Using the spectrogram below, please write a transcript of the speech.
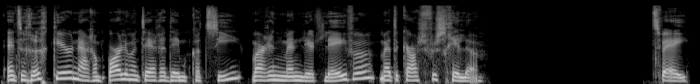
en terugkeert naar een parlementaire democratie waarin men leert leven met elkaars verschillen. 2.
